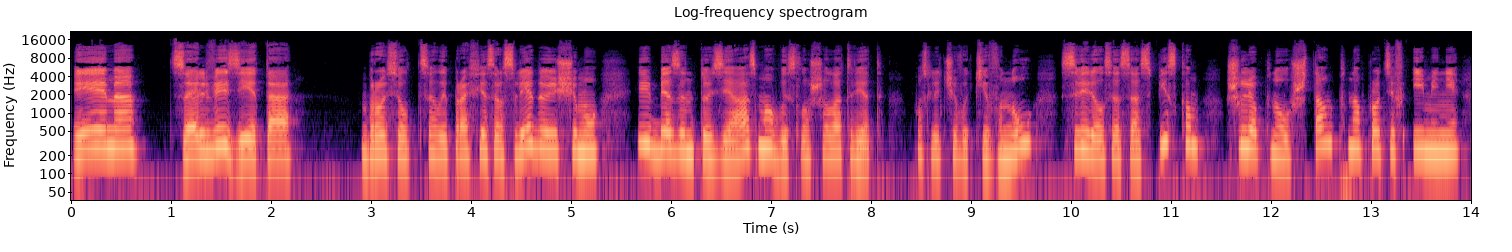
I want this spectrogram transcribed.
«Имя, цель визита», — бросил целый профессор следующему и без энтузиазма выслушал ответ, после чего кивнул, сверился со списком, шлепнул штамп напротив имени —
